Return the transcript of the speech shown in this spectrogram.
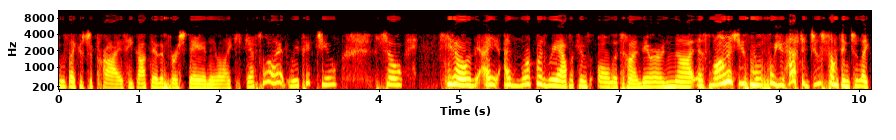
It was like a surprise. He got there the first day and they were like, guess what? We picked you. So, you know, I, I work with reapplicants all the time. They are not, as long as you've moved forward, you have to do something to like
